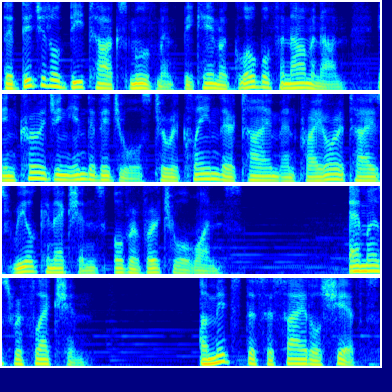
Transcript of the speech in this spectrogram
The digital detox movement became a global phenomenon, encouraging individuals to reclaim their time and prioritize real connections over virtual ones. Emma's reflection Amidst the societal shifts,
